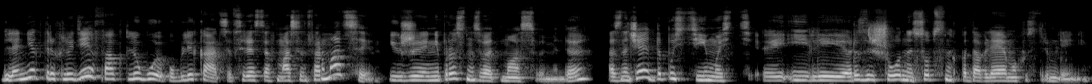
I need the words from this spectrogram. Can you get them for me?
Для некоторых людей факт любой публикации в средствах массовой информации, их же не просто называют массовыми, да, означает допустимость э, или разрешенность собственных подавляемых устремлений.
